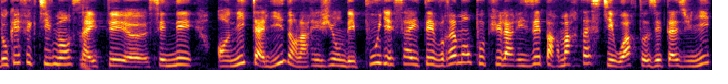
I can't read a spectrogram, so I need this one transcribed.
Donc effectivement, ça a été, euh, c'est né en Italie, dans la région des Pouilles, et ça a été vraiment popularisé par Martha Stewart aux États-Unis,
